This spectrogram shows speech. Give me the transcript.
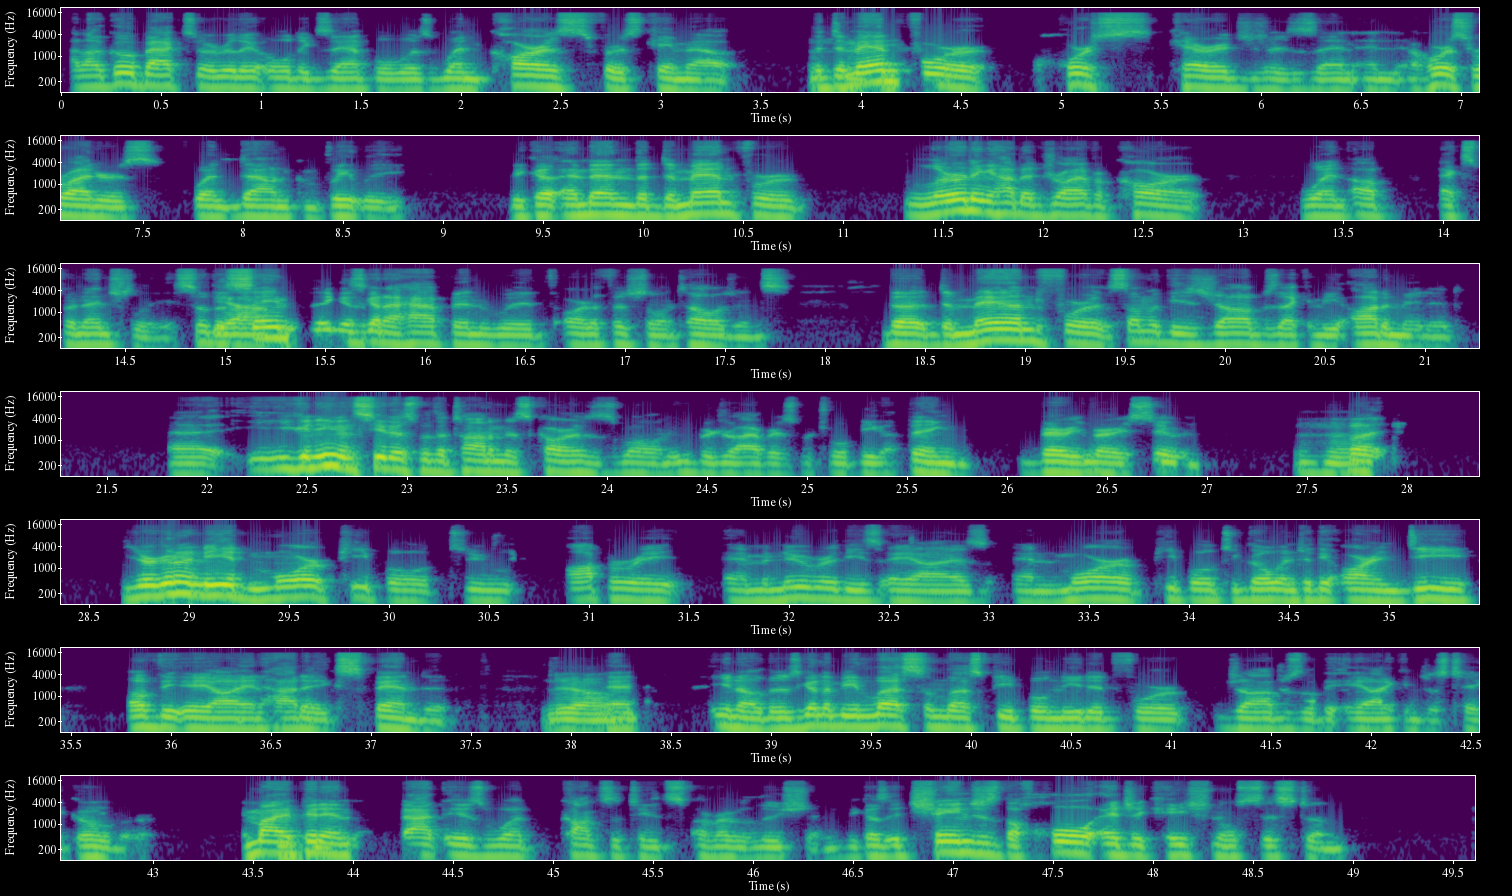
and I'll go back to a really old example, was when cars first came out. The Mhm. demand for horse carriages and, and horse riders went down completely because and then the demand for learning how to drive a car went up exponentially. So the Yeah. same thing is going to happen with artificial intelligence. The demand for some of these jobs that can be automated. Uh, you can even see this with autonomous cars as well and Uber drivers, which will be a thing very, very soon Mhm. but you're going to need more people to operate and maneuver these AIs and more people to go into the R&D of the AI and how to expand it. yeah. and- You know, there's going to be less and less people needed for jobs that the AI can just take over. In my Mhm. opinion, that is what constitutes a revolution because it changes the whole educational system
